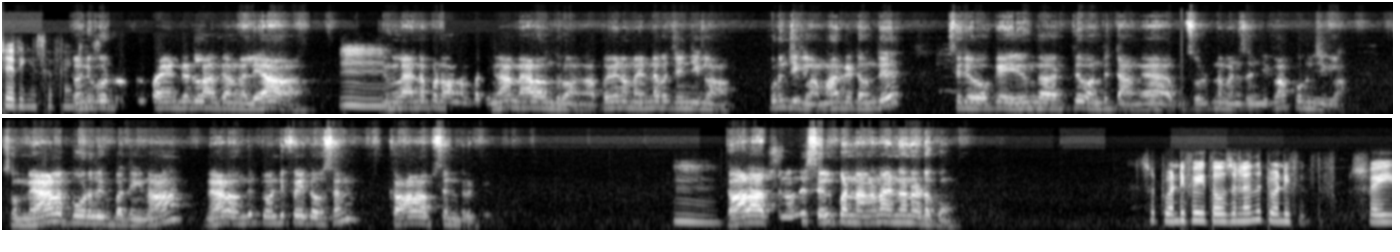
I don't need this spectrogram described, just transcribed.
சரிங்க sir. Twenty four to five ஹண்ட்ரட்லாம் இருக்காங்க இல்லையா? இவங்களாம் என்ன பண்ணுவாங்கன்னு பார்த்தீங்கன்னா மேலே வந்துருவாங்க. அப்பவே நம்ம என்ன செஞ்சுக்கலாம்? புரிஞ்சுக்கலாம். மார்க்கெட் வந்து சரி ஓகே இவங்க அடுத்து வந்துட்டாங்க அப்படின்னு சொல்லிட்டு நம்ம என்ன செஞ்சுக்கலாம்? புரிஞ்சுக்கலாம். ஸோ மேலே போகிறதுக்கு பார்த்தீங்கன்னா மேலே வந்து twenty five thousand call option இருக்கு கால் ஆப்ஷன் வந்து செல் பண்ணாங்கன்னா என்ன நடக்கும்? ஸோ டுவெண்ட்டி ஃபைவ் தௌசண்ட்லேருந்து twenty five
